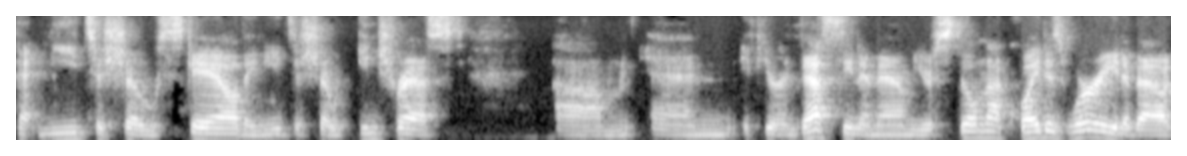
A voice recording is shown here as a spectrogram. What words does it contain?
that need to show scale. They need to show interest. Um, and if you're investing in them, you're still not quite as worried about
